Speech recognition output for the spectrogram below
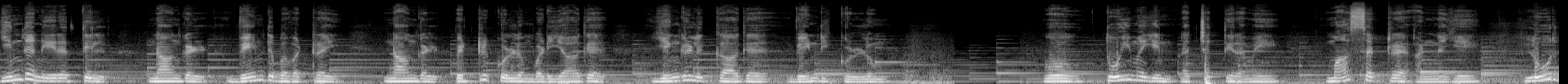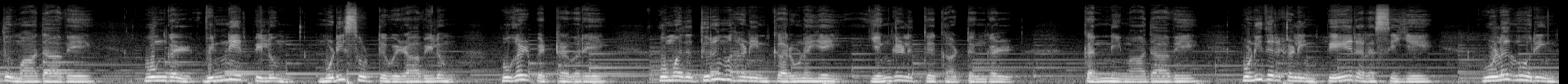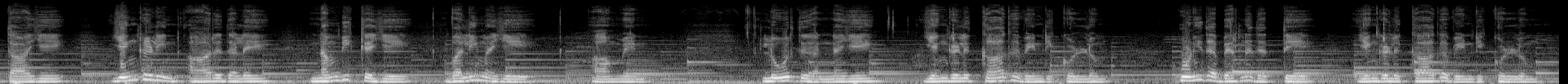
இந்த நேரத்தில் நாங்கள் வேண்டுபவற்றை நாங்கள் பெற்றுக்கொள்ளும்படியாக எங்களுக்காக வேண்டிக்கொள்ளும். ஓ தூய்மையின் நட்சத்திரமே மாசற்ற அன்னையே லூர்து மாதாவே உங்கள் விண்ணேற்பிலும் முடிசூட்டு விழாவிலும் புகழ் பெற்றவரே உமது திருமகனின் கருணையை எங்களுக்கு காட்டுங்கள். கன்னி மாதாவே புனிதர்களின் பேரரசியே உலகோரின் தாயே எங்களின் ஆறுதலே நம்பிக்கையே வலிமையே. ஆமென். லூர்து அன்னையே எங்களுக்காக வேண்டிக் கொள்ளும். புனித பெர்னதத்தே எங்களுக்காக வேண்டிக் கொள்ளும்.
